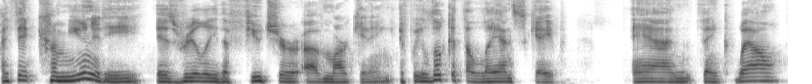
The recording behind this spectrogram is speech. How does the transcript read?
I think community is really the future of marketing. If we look at the landscape and think, well,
